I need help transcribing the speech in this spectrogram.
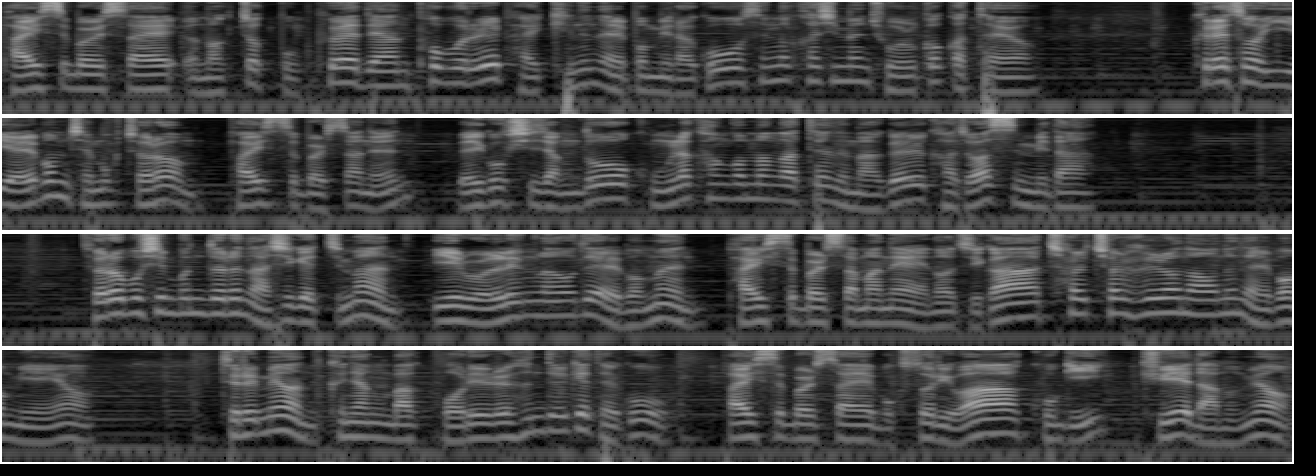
바이스 벌사의 음악적 목표에 대한 포부를 밝히는 앨범이라고 생각하시면 좋을 것 같아요. 그래서 이 앨범 제목처럼 바이스 벌사는 외국 시장도 공략한 것만 같은 음악을 가져왔습니다. 들어보신 분들은 아시겠지만 이 롤링 라우드 앨범은 바이스 벌사만의 에너지가 철철 흘러나오는 앨범이에요. 들으면 그냥 막 머리를 흔들게 되고 바이스 벌사의 목소리와 곡이 귀에 남으며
